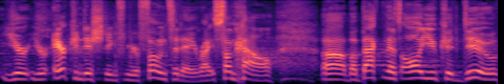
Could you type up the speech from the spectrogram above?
your, your air conditioning from your phone today, right? Somehow. Uh, but back then, that's all you could do.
